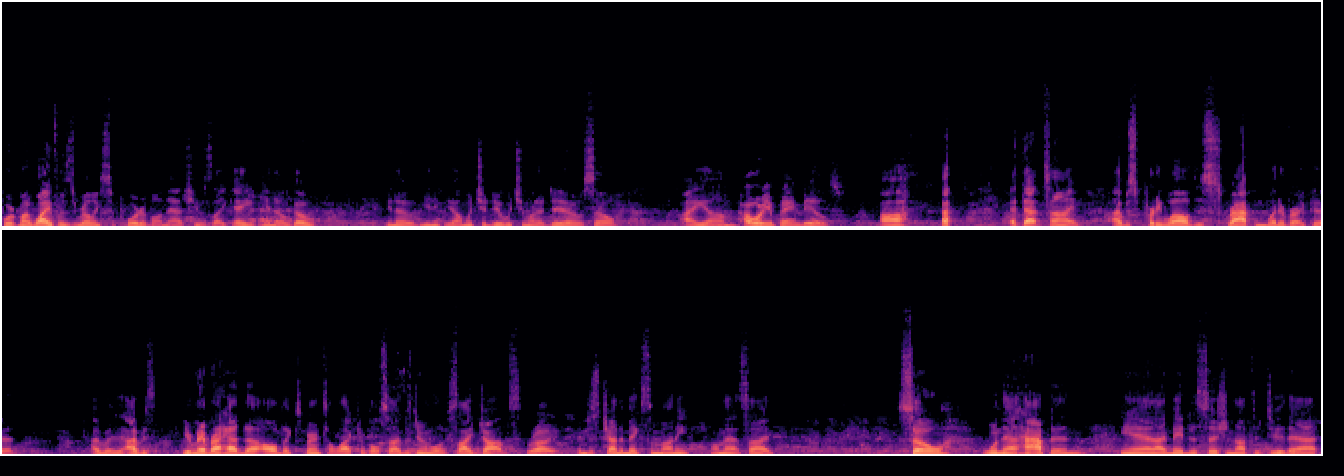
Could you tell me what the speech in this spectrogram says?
But my wife was really supportive on that. She was like, hey, you know, go, you know, you, I want you to do what you want to do. So I, um, How are you paying bills? uh, at that time, I was pretty well just scrapping whatever I could. I was, I was. You remember I had uh, all the experience electrical, so I was doing little side jobs Right. and just trying to make some money on that side. So when that happened, and I made a decision not to do that,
